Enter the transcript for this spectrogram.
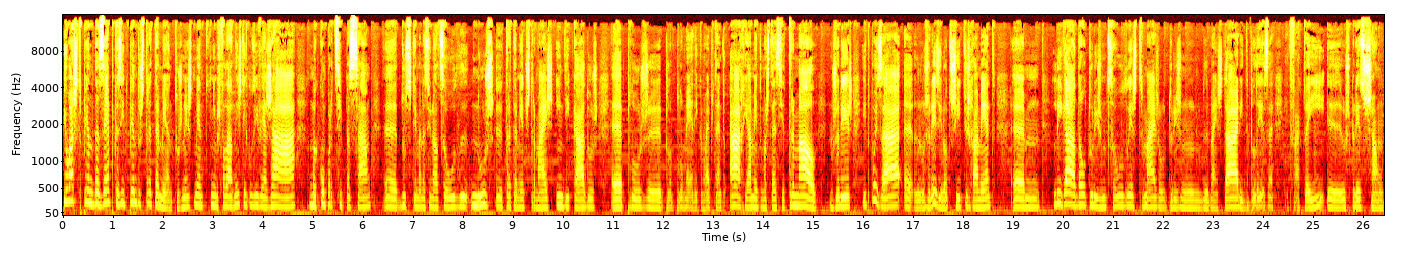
Eu acho que depende das épocas e depende dos tratamentos. Neste momento tínhamos falado nisto, inclusive é já há uma comparticipação eh, do Sistema Nacional de Saúde nos eh, tratamentos termais indicados eh, pelos, pelo, pelo médico, não é? Portanto, há realmente uma estância termal no Jerez e depois há, no Jerez e noutros sítios, realmente, ehm, ligado ao turismo de saúde, este mais o turismo de bem-estar e de beleza. E, de facto, aí os preços são,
